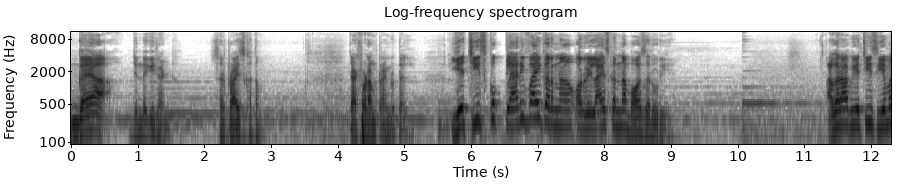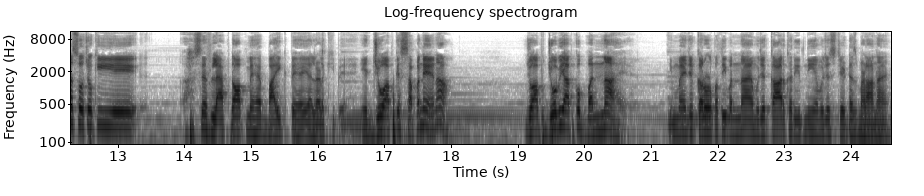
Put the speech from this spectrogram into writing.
गया, ज़िंदगी झंड। सरप्राइज़ खत्म। That's what I am trying to tell ये चीज़ को क्लैरिफाई करना और रियलाइज़ करना बहुत ज़रूरी है। अगर आप ये चीज़, ये मत सोचो कि ये सिर्फ़ लैपटॉप में है, बाइक पे है या लड़की पे है। ये जो आपके सपने हैं ना, जो आप, जो भी आपको बनना है, कि मैं जो करोड़पति बनना है, मुझे कार खरीदनी है, मुझे स्टेटस बढ़ाना है,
